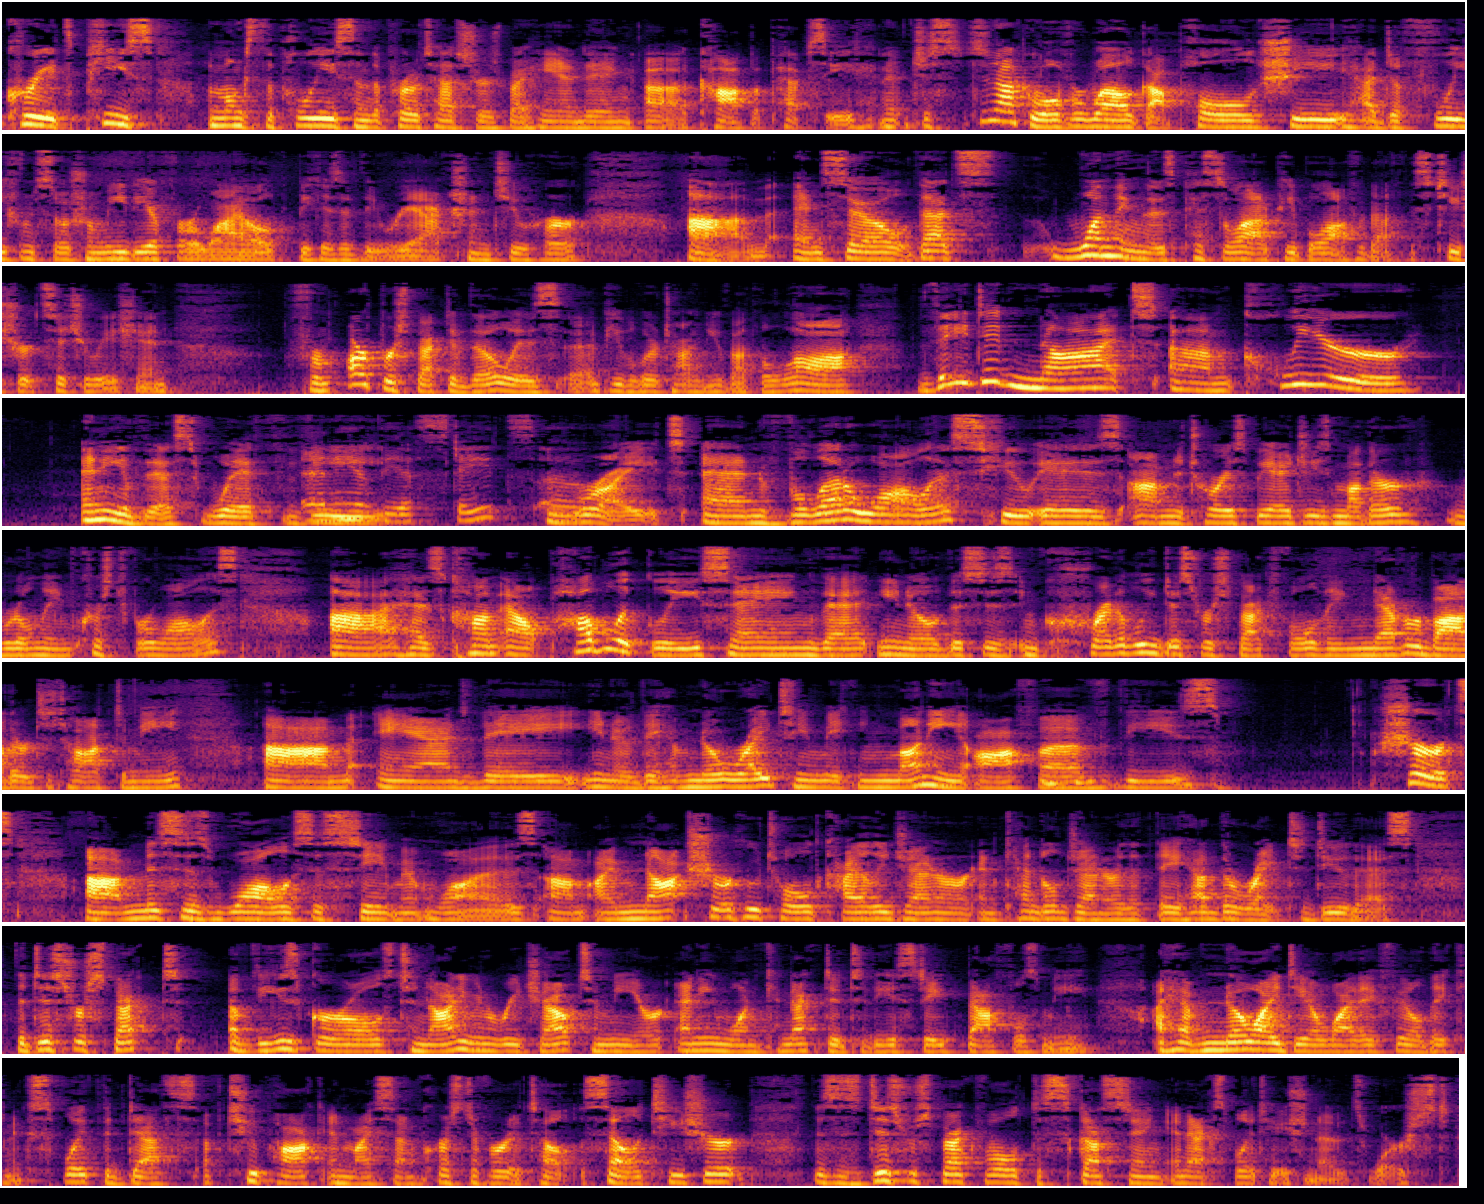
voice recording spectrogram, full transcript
creates peace amongst the police and the protesters by handing a cop a Pepsi, and it just did not go over well. Got pulled. She had to flee from social media for a while because of the reaction to her. Um, and so that's one thing that has pissed a lot of people off about this T-shirt situation. From our perspective, though, is uh, people are talking about the law. They did not um, clear any of this with the Any of the estates of Right. And Voletta Wallace, who is um, Notorious B.I.G.'s mother, real name Christopher Wallace, uh, has come out publicly saying that you know this is incredibly disrespectful. They never bothered to talk to me. Um, and they, you know, they have no right to making money off of these shirts. Um, Mrs. Wallace's statement was, um, "I'm not sure who told Kylie Jenner and Kendall Jenner that they had the right to do this. The disrespect of these girls to not even reach out to me or anyone connected to the estate baffles me. I have no idea why they feel they can exploit the deaths of Tupac and my son Christopher to tell, sell a T-shirt. This is disrespectful, disgusting, and exploitation at its worst."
